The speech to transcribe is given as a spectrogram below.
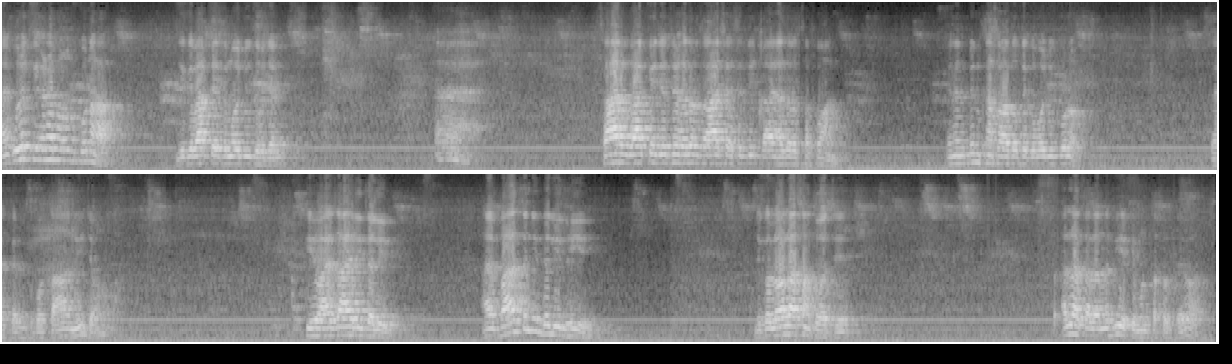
۽ اهي ڪي اهڙا ماڻهو ڪونه ها جيڪي واقع تي موجود هجن. سار واقع جو ٿيو حضرت آشا سديڪ آهي حضرت سفان هنن ٻن کان سواءِ ته اتي ڪو موجود ڪونه هو. تنهن ڪري پوءِ توهان ني چوڻو آهي. اهو آهي ظاهري دليل. ۽ باطني دليل هيءَ جيڪو لولا سان ٿو اچي الله تالا نبيءَ کي منتخب ڪيو آهي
